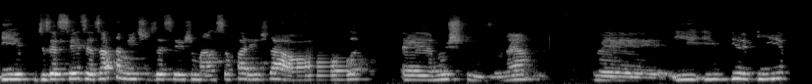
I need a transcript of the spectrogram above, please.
e 16, exatamente 16 de março, eu parei de dar aula é, no estúdio, né? É, e, e, e,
